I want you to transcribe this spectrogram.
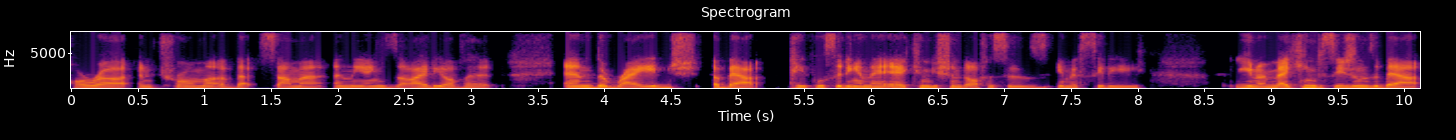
horror and trauma of that summer and the anxiety of it, and the rage about people sitting in their air conditioned offices in a city. You know, making decisions about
